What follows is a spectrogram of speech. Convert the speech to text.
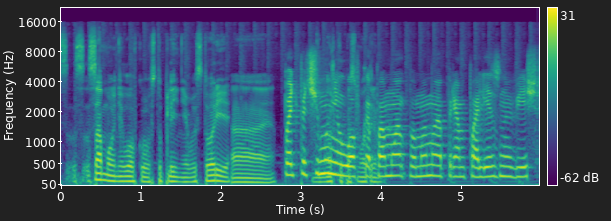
самого неловкого вступления в истории. А, Почему неловко? По-моему, я прям полезную вещь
